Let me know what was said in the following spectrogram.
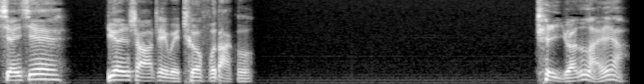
险些冤杀这位车夫大哥。这原来呀，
